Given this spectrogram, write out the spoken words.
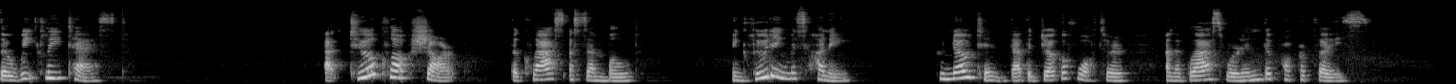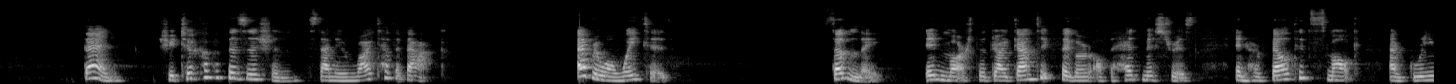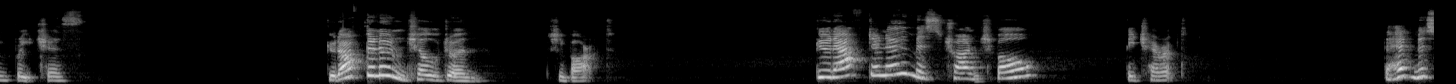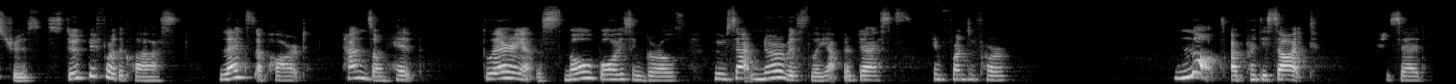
The weekly test. At two o'clock sharp, the class assembled, including Miss Honey, who noted that the jug of water and the glass were in the proper place. Then she took up a position standing right at the back. Everyone waited. Suddenly, in marched the gigantic figure of the head mistress in her belted smock and green breeches. Good afternoon, children, she barked. Good afternoon, Miss Trunchbull, they chirruped. The headmistress stood before the class, legs apart, hands on hip, glaring at the small boys and girls who sat nervously at their desks in front of her. Not a pretty sight, she said.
